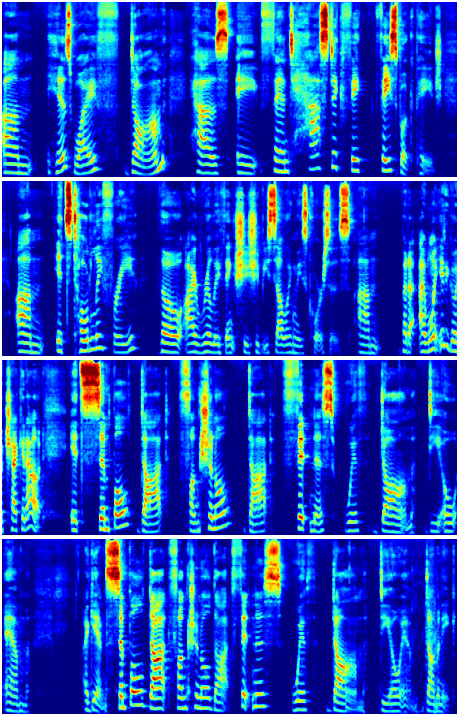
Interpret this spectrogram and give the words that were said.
Um, his wife, Dom, has a fantastic fake Facebook page. Um, it's totally free, though I really think she should be selling these courses. Um, but I want you to go check it out. It's simple.functional.fitness with DOM, D O M. Again, simple.functional.fitness with DOM, D O M, Dominique.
